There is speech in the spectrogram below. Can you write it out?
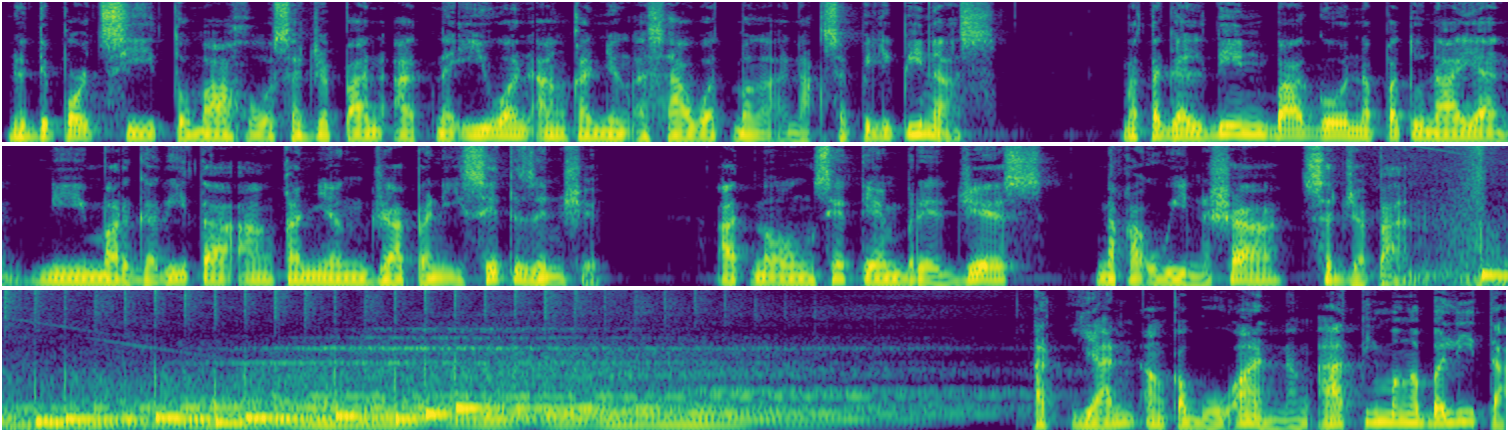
Na-deport si Tomaho sa Japan at naiwan ang kanyang asawa at mga anak sa Pilipinas. Matagal din bago napatunayan ni Margarita ang kanyang Japanese citizenship at noong Setyembre 10, nakauwi na siya sa Japan. At yan ang kabuuan ng ating mga balita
